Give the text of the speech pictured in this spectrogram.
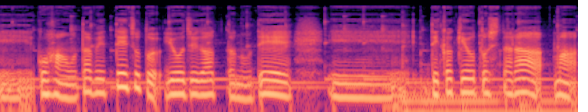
えー、ご飯を食べてちょっと用事があったので、えー、出かけようとしたらまあ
